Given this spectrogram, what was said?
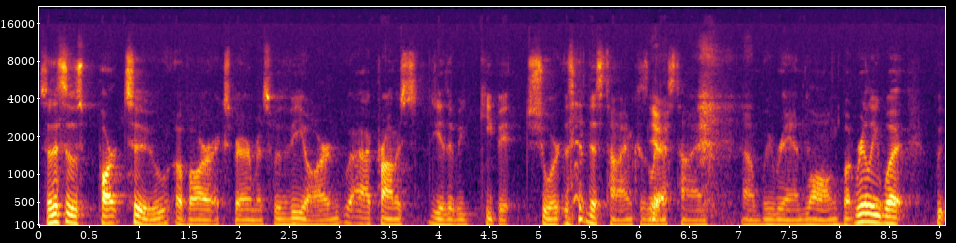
so this is part two of our experiments with VR. I promised you that we keep it short this time because Yeah. last time um, we ran long. But really, what we,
